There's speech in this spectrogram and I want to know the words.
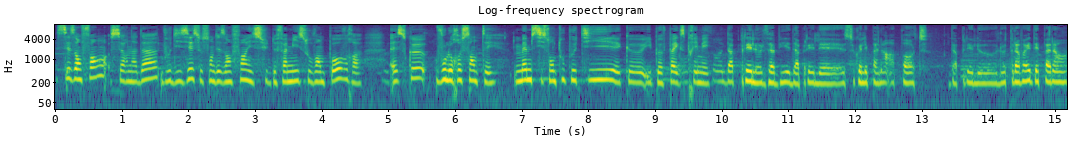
Ces enfants, Sœur Nada, vous disiez ce sont des enfants issus de familles souvent pauvres. Est-ce que vous le ressentez, même s'ils sont tout petits et qu'ils ne peuvent pas exprimer D'après leurs habits, d'après ce que les parents apportent, d'après le, travail des parents,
